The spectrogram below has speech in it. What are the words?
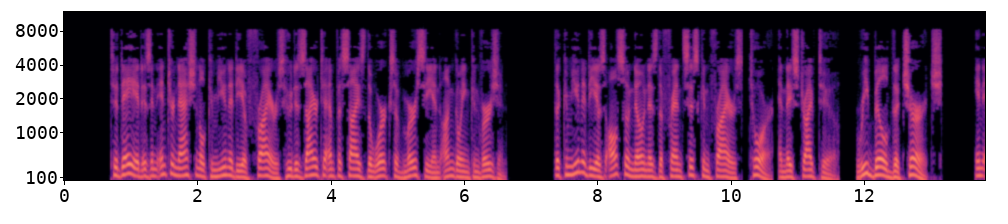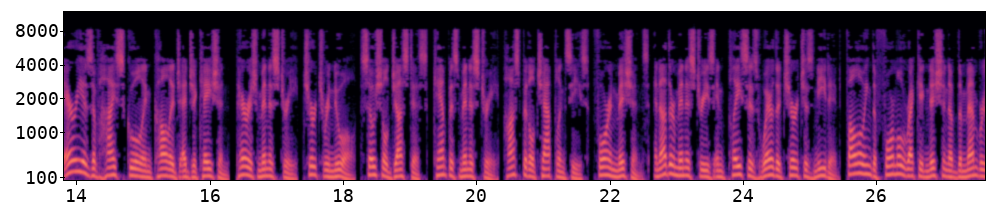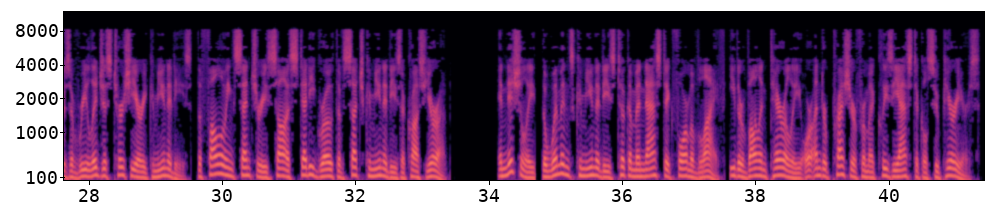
Today it is an international community of friars who desire to emphasize the works of mercy and ongoing conversion. The community is also known as the Franciscan Friars, Tour, and they strive to rebuild the Church in areas of high school and college education, parish ministry, church renewal, social justice, campus ministry, hospital chaplaincies, foreign missions, and other ministries in places where the church is needed, following the formal recognition of the members of religious tertiary communities, the following centuries saw a steady growth of such communities across Europe. Initially, the women's communities took a monastic form of life, either voluntarily or under pressure from ecclesiastical superiors.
